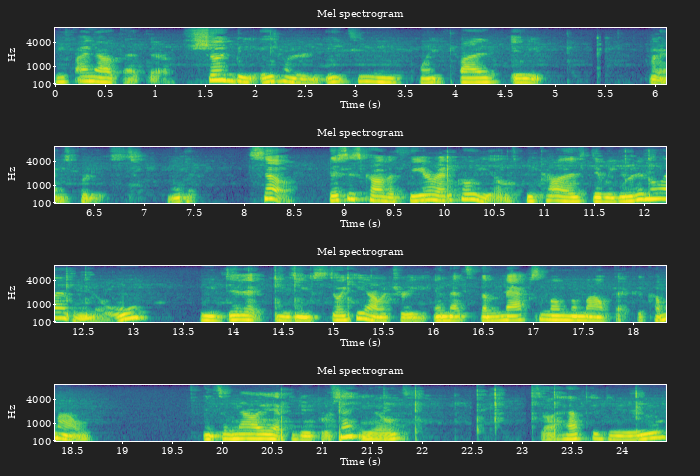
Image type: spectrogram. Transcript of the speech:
we find out that there should be 818.58 grams produced. Okay, so this is called a theoretical yield because did we do it in the lab? No. We did it using stoichiometry, and that's the maximum amount that could come out. And so now I have to do percent yield. So I have to do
